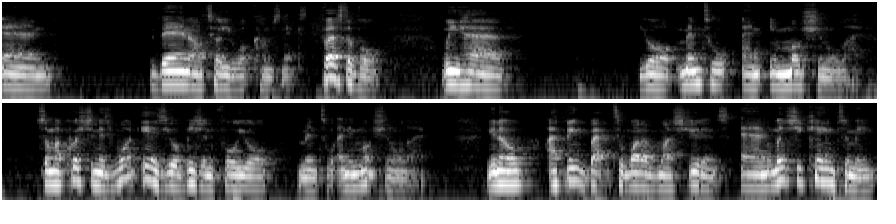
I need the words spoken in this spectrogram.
and then I'll tell you what comes next. First of all, we have your mental and emotional life. So my question is what is your vision for your mental and emotional life? You know, I think back to one of my students and when she came to me,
